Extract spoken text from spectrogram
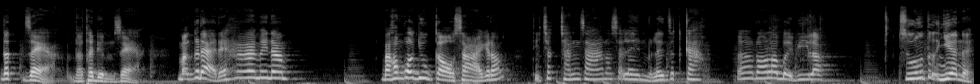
đất rẻ và thời điểm rẻ bạn cứ để đấy 20 năm mà không có nhu cầu xài cái đó thì chắc chắn giá nó sẽ lên và lên rất cao. Đó, đó là bởi vì là xu hướng tự nhiên này.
